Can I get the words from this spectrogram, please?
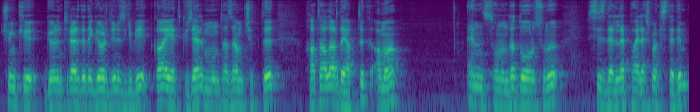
Çünkü görüntülerde de gördüğünüz gibi gayet güzel, muntazam çıktı. Hatalar da yaptık ama en sonunda doğrusunu sizlerle paylaşmak istedim.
